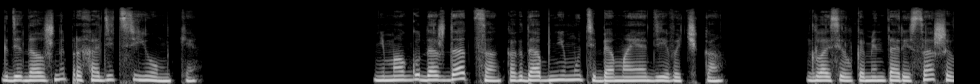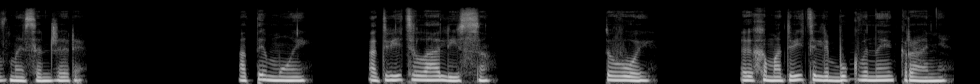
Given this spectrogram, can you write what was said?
где должны проходить съемки. «Не могу дождаться, когда обниму тебя, моя девочка», — гласил комментарий Саши в мессенджере. «А ты мой», — ответила Алиса. «Твой», — эхом ответили буквы на экране.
